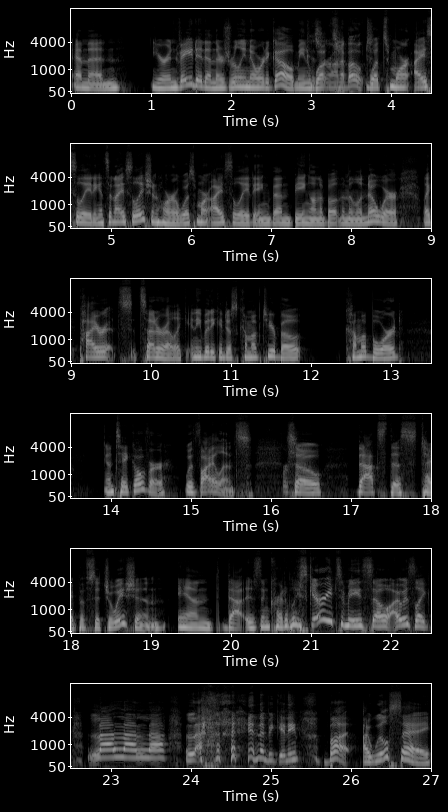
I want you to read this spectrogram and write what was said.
and then you're invaded and there's really nowhere to go. I mean, what's on a boat. What's more isolating? It's an isolation horror. What's more isolating than being on a boat in the middle of nowhere, like pirates, etc. Like anybody can just come up to your boat, come aboard, and take over with violence. so that's this type of situation. And that is incredibly scary to me. So I was like, la, la, la, la in the beginning. But I will say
